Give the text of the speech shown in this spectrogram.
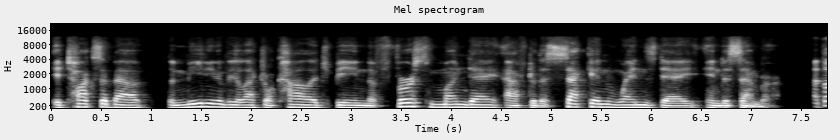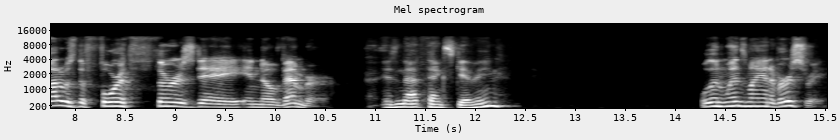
It talks about the meeting of the Electoral College being the first Monday after the second Wednesday in December. I thought it was the fourth Thursday in November. Isn't that Thanksgiving? Well, then when's my anniversary?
